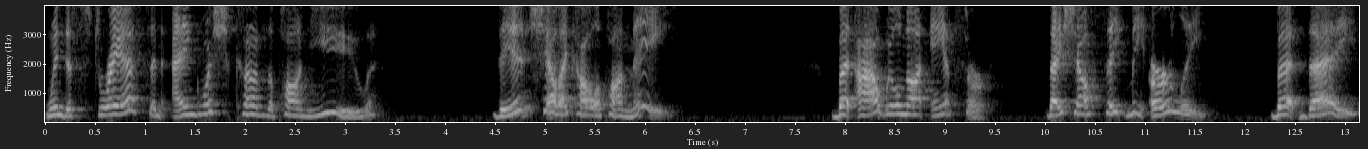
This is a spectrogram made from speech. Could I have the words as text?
when distress and anguish comes upon you, then shall they call upon me. But I will not answer. They shall seek me early, but they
